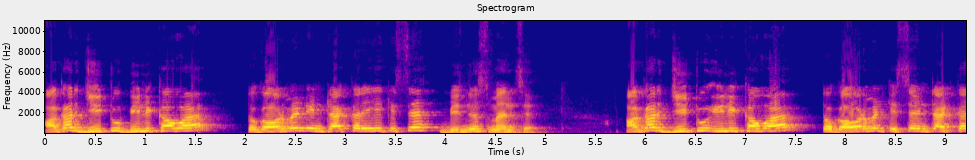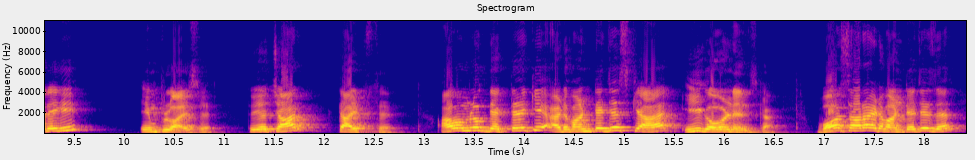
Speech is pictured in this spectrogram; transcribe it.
अगर जी टू बी लिखा हुआ है तो गवर्नमेंट इंट्रैक्ट करेगी किससे? बिजनेसमैन से। अगर जी टू ई लिखा हुआ है तो गवर्नमेंट किससे इंटरेक्ट करेगी? इंप्लॉय से। तो ये चार टाइप्स थे अब हम लोग देखते हैं कि एडवांटेजेस क्या है ई गवर्नेंस का। बहुत सारा एडवांटेजेस है,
